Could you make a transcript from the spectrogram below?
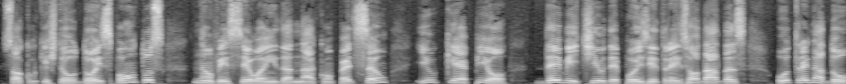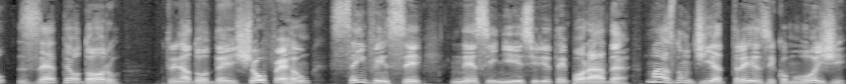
só conquistou dois pontos, não venceu ainda na competição e, o que é pior, demitiu depois de três rodadas o treinador Zé Teodoro. O treinador deixou o Ferrão sem vencer nesse início de temporada. Mas num dia 13 como hoje,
